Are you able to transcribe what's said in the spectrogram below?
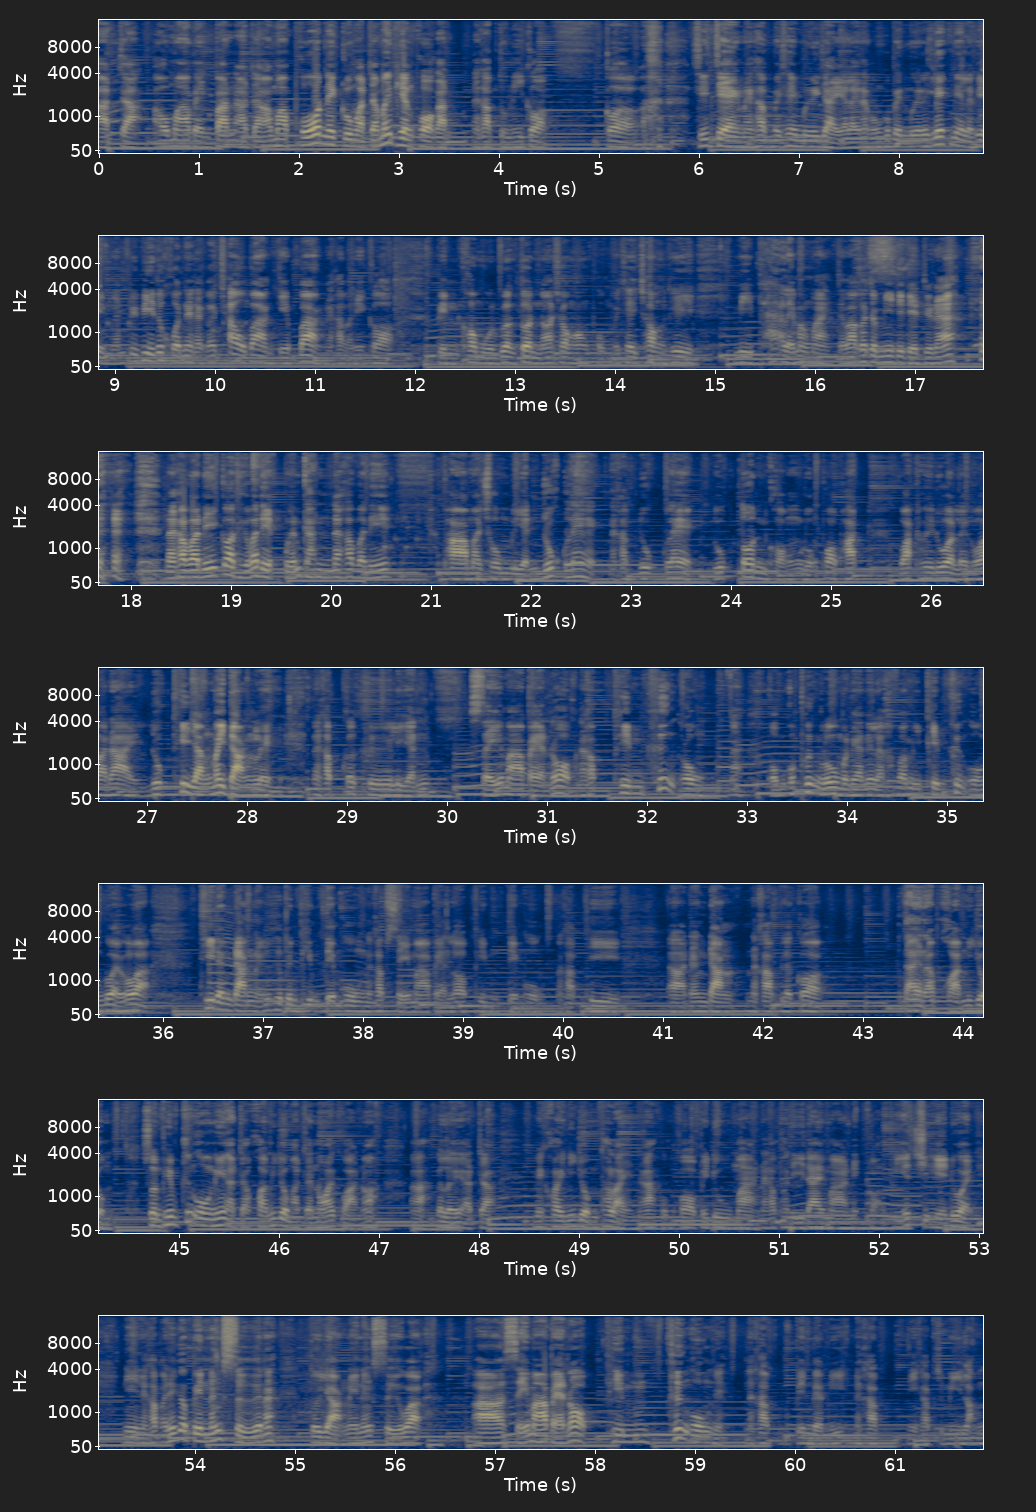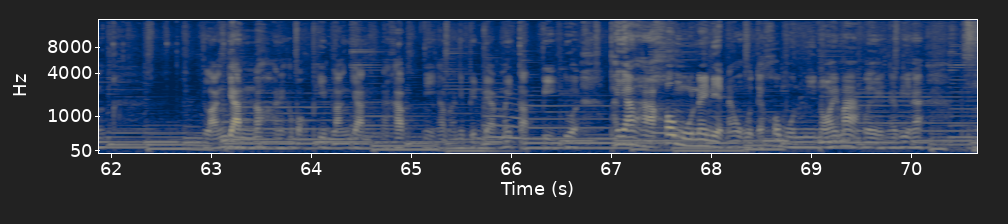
อาจจะเอามาแบ่งปัน อาจจะเอามาโพสต์ในกลุ่มอาจจะไม่เพียงพอกันนะครับ ตรงนี้ก็ก็ชี้แจงนะครับ ไม่ใช่มือใหญ่อะไรนะผมก็เป็นมือเล็กๆเนี่ยแหละพี่เหมือนพี่ๆทุกคนเนี่ยแหละก็เช่าบ้างเก็บบ้างนะครับ อันนี้ก็ เป็นข้อมูลเบื้องต้นเนาะช่องของผมไม่ใช่ช่องที่มีพระอะไรมากมาย แต่ว่าก็จะมีเด็ดๆอยู่นะนะครับ วันนี้ก็ถือว่าเด็ดเหมือนกันนะครับ วันนี้พามาชมเหรียญยุคแรกนะครับ ยุคแรกยุคต้นของหลวงพ่อพัดวัดห้วยด้วนเลยก็ว่าได้ ยุคที่ยังไม่ดังเลยนะครับ ก็คือเหรียญเสมาแปดรอบนะครับ พิมพ์ครึ่งองค์นะผมก็เพิ่งรู้เหมือนกันนี่แหละครับว่ามีพิมพ์ครึ่งองค์ด้วยเพราะว่าที่ดังๆเนี่ยก็คือเป็นพิมพ์เต็มองค์นะครับ เสมาแปดรอบพิมพ์เต็มองค์นะครับที่ ดังๆนะครับ แล้วก็ได้รับความนิยม ส่วนพิมพ์ครึ่งองค์นี้อาจจะความนิยมอาจจะน้อยกว่าเนาะอะก็เลยอาจจะไม่ค่อยนิยมเท่าไหร่นะผมก็ไปดูมานะครับพอดีได้มาในกล่อง PHA ด้วยนี่นะครับ อันนี้ก็เป็นหนังสือนะตัวอย่างในหนังสือว่าาเสมาแปดรอบพิมพ์ครึ่งองค์เนี่ยนะครับเป็นแบบนี้นะครับนี่ครับจะมีหลังหลังยันเนาะอันนี้เขาบอกพิมพ์หลังยันนะครับนี่ครับอันนี้เป็นแบบไม่ตัดปีกด้วย พยายามหาข้อมูลในเน็ตนะโอ้โหแต่ข้อมูลมีน้อยมากเลยนะพี่นะ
